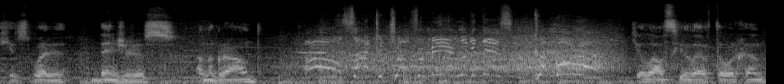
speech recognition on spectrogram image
He's very dangerous on the ground. Oh, side control for Mir. Look at this. Kimura. He loves his left overhand,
